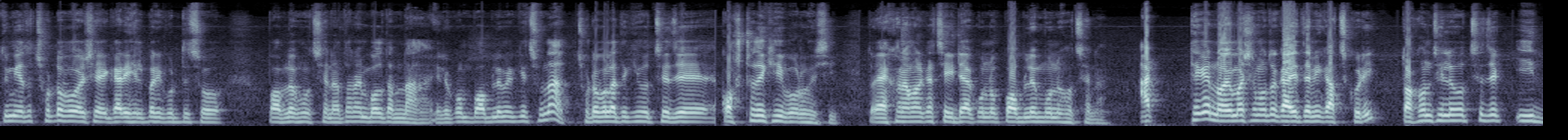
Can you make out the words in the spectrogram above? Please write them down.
তুমি এত ছোট বয়সে গাড়ি হেল্পারি করতেছো প্রবলেম হচ্ছে না। তখন আমি বলতাম, না, এরকম প্রবলেমের কিছু না। ছোটবেলা থেকে হচ্ছে যে কষ্ট দেখেই বড় হয়েছি। তো এখন আমার কাছে এটা কোনো প্রবলেম মনে হচ্ছে না। আট থেকে নয় মাসের মতো গাড়িতে আমি কাজ করি। তখন ছিল হচ্ছে যে ঈদ,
